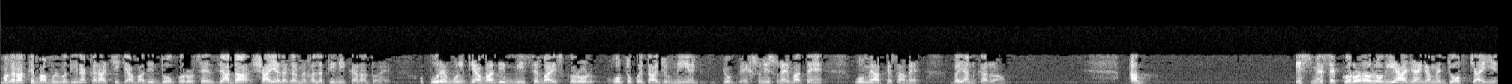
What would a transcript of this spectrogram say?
مگر آپ کے باب المدینہ، کراچی کی آبادی دو کروڑ سے زیادہ، شاید اگر میں غلطی نہیں کرا تو ہے۔ اور پورے ملک کی آبادی بیس سے بائیس کروڑ ہو تو کوئی تعجب نہیں ہے۔ جو ایک سنی سنائی باتیں ہیں، وہ میں آپ کے سامنے بیان کر رہا ہوں۔ اب اس میں سے کروڑوں لوگ یہ آ جائیں گے، ہمیں جاب چاہیے۔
